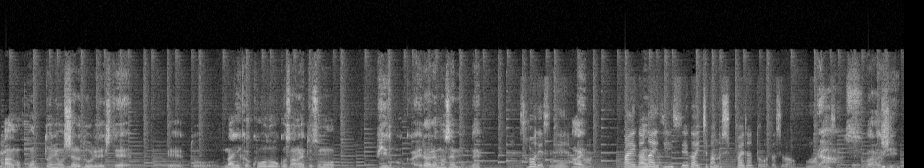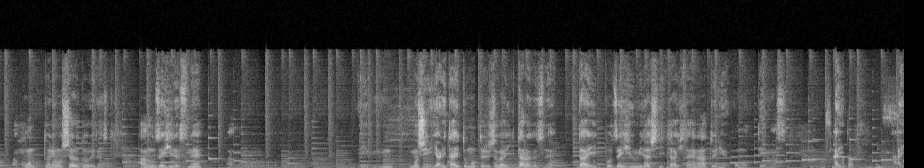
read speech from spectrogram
あの本当におっしゃる通りでして、えっ、と何か行動を起こさないとそのフィードバックが得られませんもんね。そうですね、はい失敗がない人生が一番の失敗だと私は思いますの素晴らしい。あ本当におっしゃる通りです。あの、うんぜひですね、あのいもしやりたいと思っている人がいたらですね、第一歩ぜひ踏み出していただきたいなというふうに思っています。私のことです、はい。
